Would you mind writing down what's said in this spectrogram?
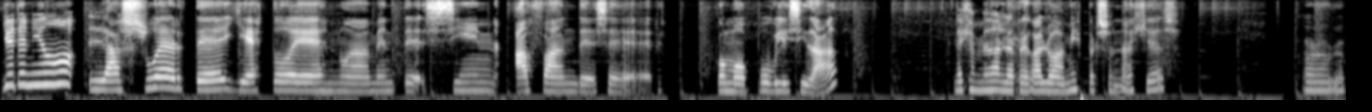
Yo he tenido la suerte, y esto es nuevamente sin afán de ser como publicidad. Déjenme darle regalo a mis personajes. Creo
